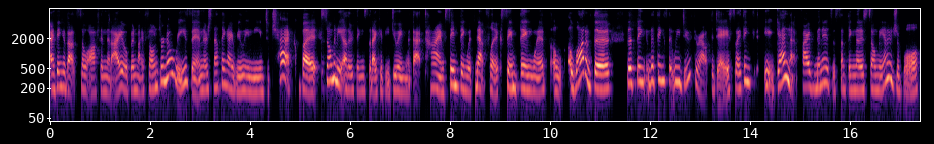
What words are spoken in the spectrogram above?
i think about so often that i open my phone for no reason there's nothing i really need to check but so many other things that i could be doing with that time same thing with netflix same thing with a, a lot of the the thing the things that we do throughout the day so i think again that 5 minutes is something that is so manageable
